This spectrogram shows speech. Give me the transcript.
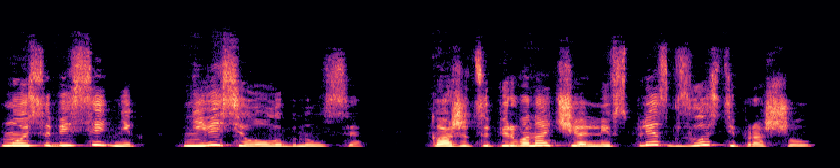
Мой собеседник невесело улыбнулся. Кажется, первоначальный всплеск злости прошел.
